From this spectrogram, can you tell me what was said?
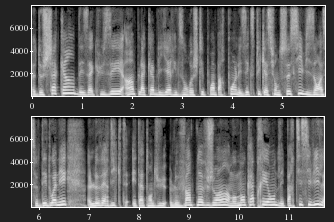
de chacun des accusés. Implacables hier, ils ont rejeté point par point les explications de ceux-ci visant à se dédouaner. Le verdict est attendu le 29 juin, un moment qu'appréhendent les parties civiles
